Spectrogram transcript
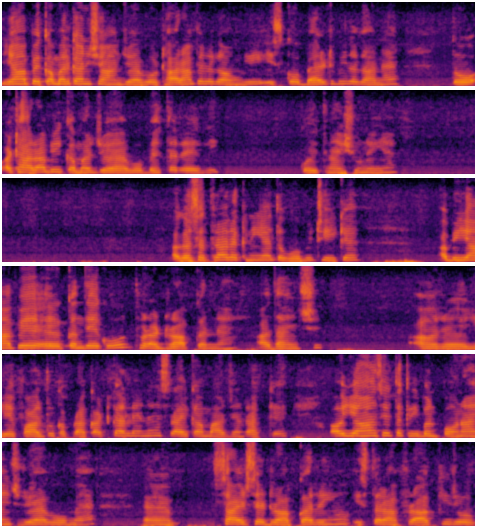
यहाँ पे कमर का निशान जो है वो अठारह पे लगाऊँगी। इसको बेल्ट भी लगाना है तो अठारह भी कमर जो है वो बेहतर रहेगी। कोई इतना इशू नहीं है। अगर सत्रह रखनी है तो वो भी ठीक है। अभी यहाँ पे कंधे को थोड़ा ड्रॉप करना है, आधा इंच और ये फालतू कपड़ा कट कर लेना है, सिलाई का मार्जिन रख के। और यहाँ से तकरीबन पौना इंच जो है वो मैं साइड से ड्रॉप कर रही हूँ। इस तरह फ्रॉक की जो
